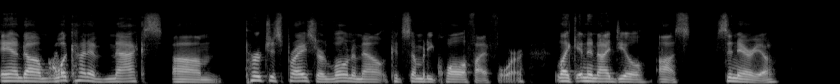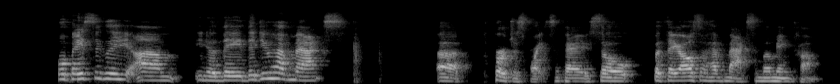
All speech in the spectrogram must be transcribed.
and um, what kind of max um, purchase price or loan amount could somebody qualify for, like in an ideal uh, scenario? Well, basically, um, you know, they they do have max uh, purchase price. Okay, so but they also have maximum income.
